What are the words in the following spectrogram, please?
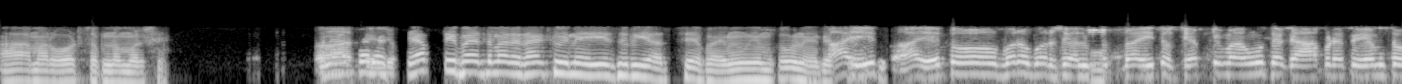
હા મારો વોટ્સઅપ નંબર છે. અને અત્યારે સેફટી ભાઈ તમારે રાખવી ને એ જરૂરિયાત છે ભાઈ હું એમ કહું ને હા એ હા એ તો બરોબર છે અલ્પતભાઈ એ તો સેફટીમાં શું છે કે આપણે તો એમ તો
